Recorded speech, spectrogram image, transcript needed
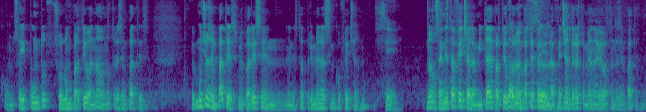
con seis puntos, solo un partido ganado, ¿no? Tres empates. Eh, Muchos empates, me parece, en, en estas primeras cinco fechas, ¿no? Sí. No, o sea, en esta fecha la mitad de partidos Claro, fueron empates, sí. pero en las fechas anteriores también han habido bastantes empates, ¿no?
